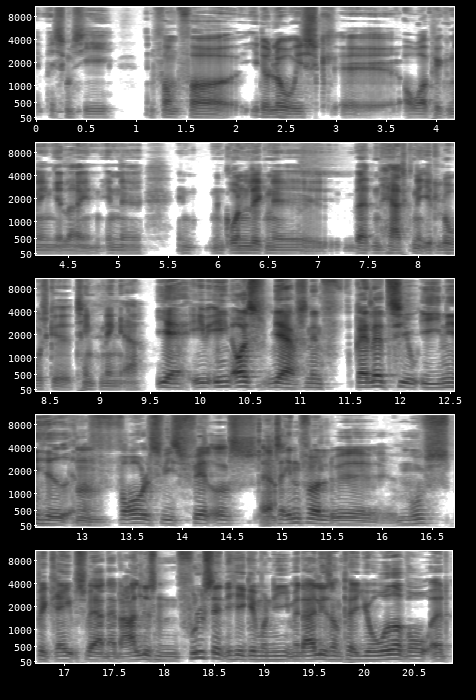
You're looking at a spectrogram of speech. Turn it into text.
hvad skal man sige, en form for ideologisk øh, overbygning, eller en, en, øh, en, en grundlæggende, hvad den herskende ideologiske tænkning er. Ja, en, også ja, sådan en relativ enighed, eller mm. forholdsvis fælles, ja. altså inden for øh, MOVs begrebsverden er der aldrig sådan en fuldstændig hegemoni, men der er ligesom perioder, hvor at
